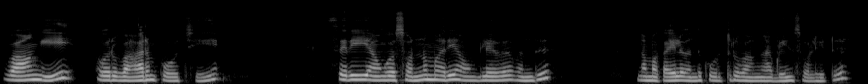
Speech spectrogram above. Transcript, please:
வாங்கி ஒரு வாரம் போச்சு. சரி அவங்க சொன்ன மாதிரி அவங்களே வந்து நம்ம கையில் வந்து கொடுத்துருவாங்க அப்படின்னு சொல்லிட்டு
